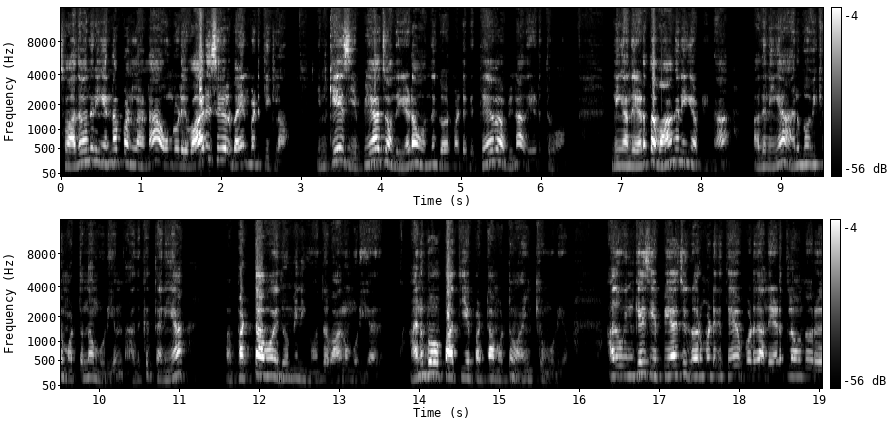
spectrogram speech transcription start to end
ஸோ அதை வந்து நீங்க என்ன பண்ணலாம்னா, உங்களுடைய வாரிசுகள் பயன்படுத்திக்கலாம். இன்கேஸ் எப்பயாச்சும் அந்த இடம் வந்து கவர்மெண்ட்டுக்கு தேவை அப்படின்னா அதை எடுத்துருவோம் நீங்க அந்த இடத்த வாங்குனீங்க அப்படின்னா அதை நீங்க அனுபவிக்க மட்டும்தான் முடியும். அதுக்கு தனியா பட்டாவோ எதுவுமே நீங்க வந்து வாங்க முடியாது. அனுபவ பாத்திய பட்டா மட்டும் வாங்கிக்க முடியும். அது இன்கேஸ் எப்பயாச்சும் கவர்மெண்ட்டுக்கு தேவைப்படுது. அந்த இடத்துல வந்து ஒரு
